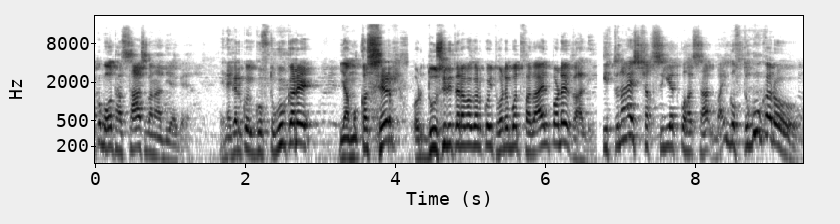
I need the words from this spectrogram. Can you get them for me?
को बहुत हसास बना दिया गया। अगर कोई गुफ्तगु करे या मुकसर और दूसरी तरफ़ अगर कोई थोड़े बहुत फजाइल पड़े गाली। इतना इस शख्सियत को हर साल भाई, गुफ्तगु करो।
